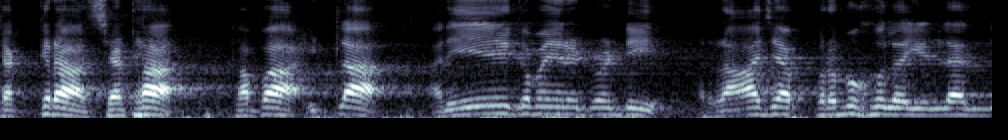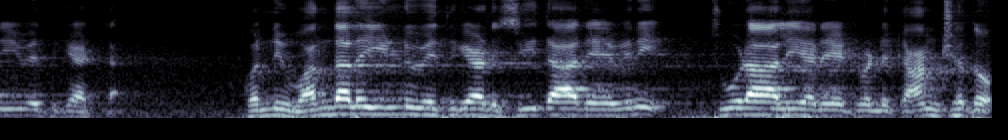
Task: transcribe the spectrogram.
చక్ర శఠ కప ఇట్లా అనేకమైనటువంటి రాజ ప్రముఖుల ఇళ్ళన్నీ వెతికాట. కొన్ని వందల ఇళ్ళు వెతికాడు సీతాదేవిని చూడాలి అనేటువంటి కాంక్షతో.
